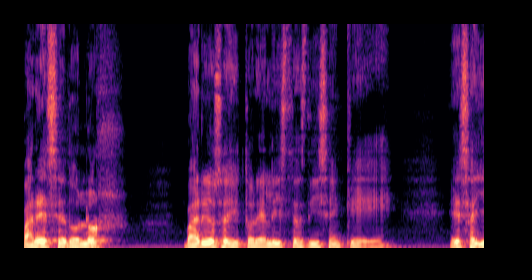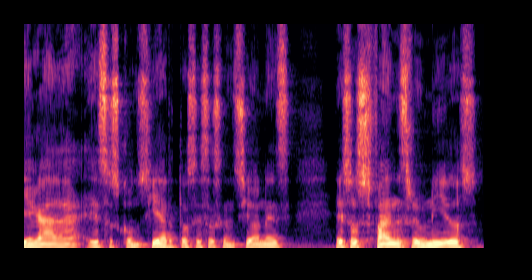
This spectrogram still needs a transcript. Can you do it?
parece dolor. Varios editorialistas dicen que esa llegada, esos conciertos, esas canciones, esos fans reunidos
